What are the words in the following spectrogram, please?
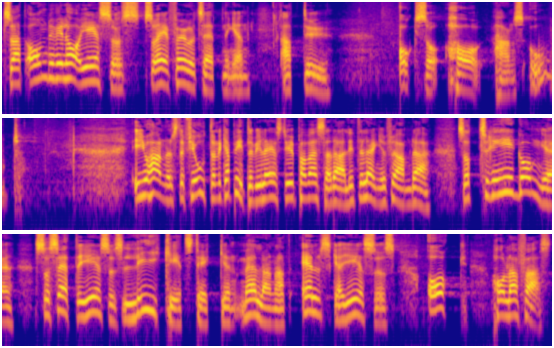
Så att om du vill ha Jesus så är förutsättningen att du också har hans ord. I Johannes det 14 kapitlet, vi läste ju ett par verser där lite längre fram där, så tre gånger så sätter Jesus likhetstecken mellan att älska Jesus och hålla fast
